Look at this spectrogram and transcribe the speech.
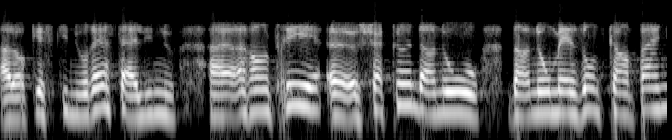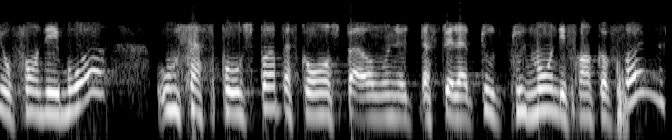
Alors, qu'est-ce qui nous reste à aller nous, à rentrer euh, chacun dans nos, dans nos maisons de campagne au fond des bois, où ça se pose pas parce qu'on se, on- parce que là, tout, tout le monde est francophone?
